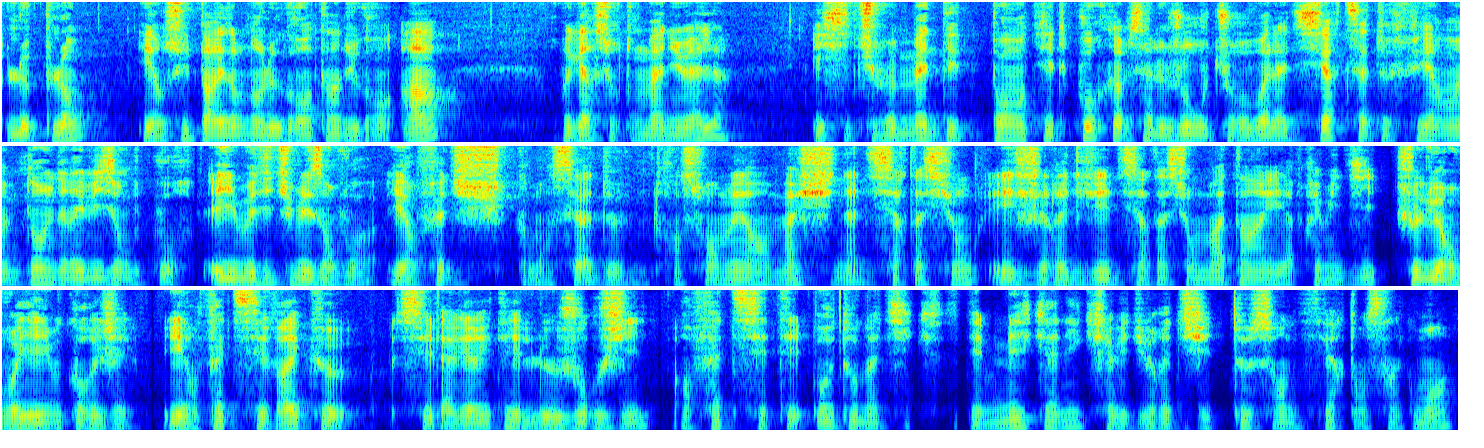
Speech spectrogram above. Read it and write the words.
le plan, et ensuite, par exemple, dans le grand 1 du grand A, regarde sur ton manuel, et si tu veux mettre des pans entiers de cours, comme ça, le jour où tu revois la disserte, ça te fait en même temps une révision de cours. Et il me dit, tu les envoies. Et en fait, j'ai commencé à me transformer en machine à dissertation, et j'ai rédigé les dissertations matin et après-midi. Je lui envoyais, il me corrigeait. Et en fait, c'est vrai que c'est la vérité. Le jour J, en fait, c'était automatique. C'était mécanique. J'avais dû rédiger 200 dissertes en 5 mois.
